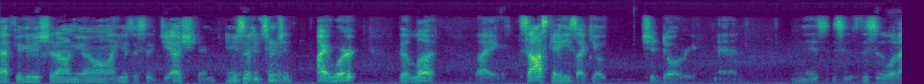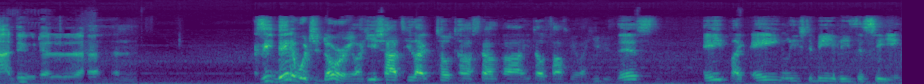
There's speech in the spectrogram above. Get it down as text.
I figured this shit out on your own. Here's a suggestion. Here's some some shit that might work. Good luck. Like Sasuke, he's like, yo, Chidori, man. This, this is this is what I do. Da, da, da. And Because he did it with Chidori. Like he shot, he like told Sasuke, uh, he told Sasuke like you do this, A like A leads to B leads to C.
